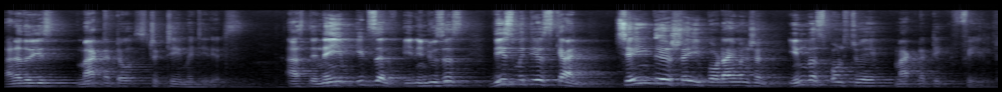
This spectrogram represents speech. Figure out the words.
Another is magnetostrictive materials. As the name itself it induces, these materials can change their shape or dimension in response to a magnetic field.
